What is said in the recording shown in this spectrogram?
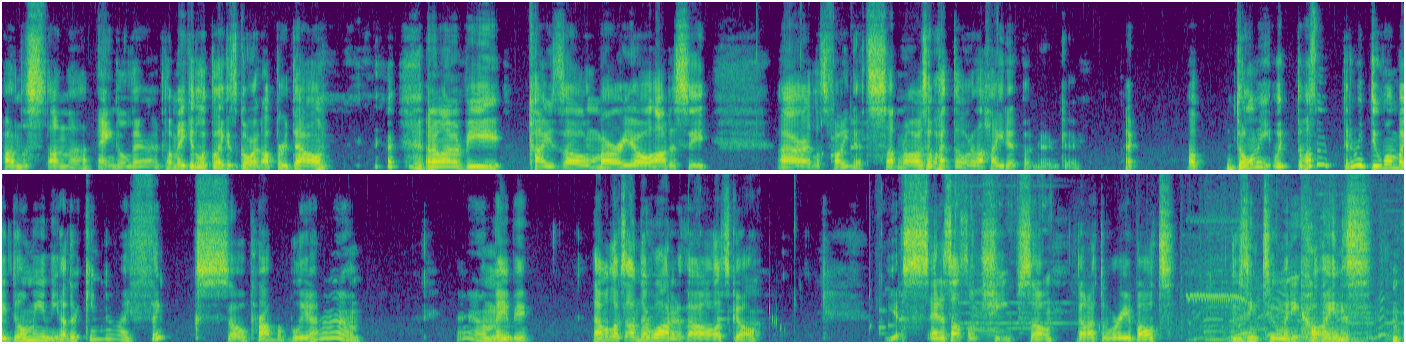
on the on the angle there. Don't make it look like it's going up or down. I don't want to be Kaizo Mario Odyssey. All right, let's find it. I don't know. I was went over to hide it, but okay. Oh, Dorrie. Wait, there wasn't. Didn't we do one by Dorrie in the other kingdom? I think so. Probably. I don't know. I don't know. Maybe. That one looks underwater though. Let's go. Yes, and it's also cheap, so don't have to worry about losing too many coins.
